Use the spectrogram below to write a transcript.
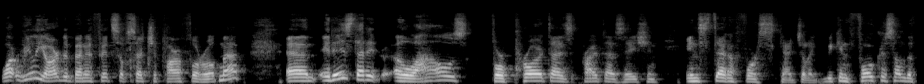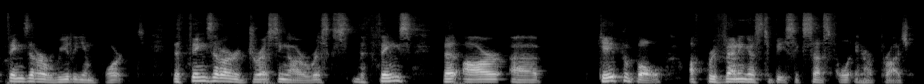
what really are the benefits of such a powerful roadmap? Um, it is that it allows for prioritize, prioritization instead of for scheduling. We can focus on the things that are really important the things that are addressing our risks the things that are uh, capable of preventing us to be successful in our project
